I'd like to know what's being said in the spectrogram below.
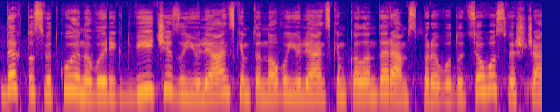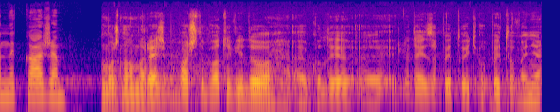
Дехто святкує Новий рік двічі за юліанським та новоюліанським календарем. З приводу цього священник каже. Можна в мережі побачити багато відео, е, коли е, людей запитують опитування,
